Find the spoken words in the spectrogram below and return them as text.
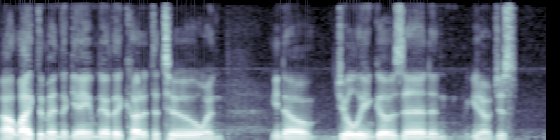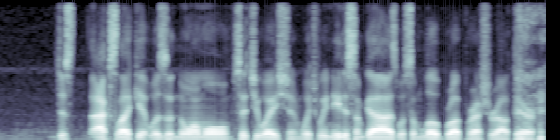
I liked him in the game there. They cut it to two, and you know Julian goes in and you know just just acts like it was a normal situation, which we needed some guys with some low blood pressure out there.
